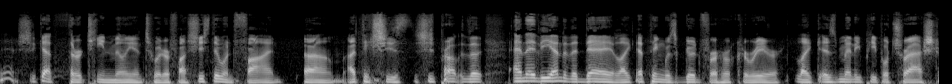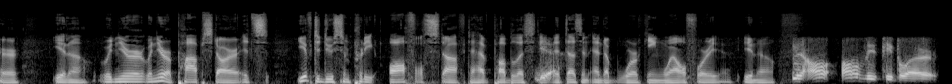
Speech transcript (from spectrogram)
Yeah, she's got 13 million Twitter followers. She's doing fine. Um, I think she's she's probably the and at the end of the day, like that thing was good for her career. Like as many people trashed her, you know, when you're when you're a pop star, it's you have to do some pretty awful stuff to have publicity Yeah. that doesn't end up working well for you. You know, I mean, all all of these people are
